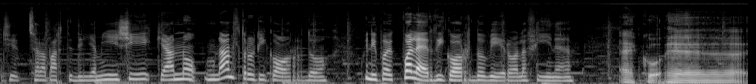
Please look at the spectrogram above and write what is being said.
c'è la parte degli amici che hanno un altro ricordo. Quindi poi qual è il ricordo vero alla fine? Ecco, eh,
